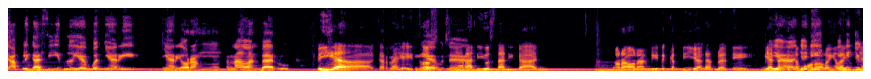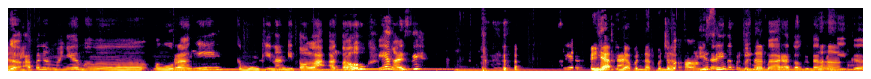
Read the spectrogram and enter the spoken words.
aplikasi itu ya buat nyari nyari orang kenalan baru. Iya, karena ya itu Iya, asumsinya benar. radius tadi kan. Orang-orang di deket dia kan berarti dia akan Iya, ketemu jadi orang-orang yang ini lagi juga nyari. apa namanya me- mengurangi kemungkinan ditolak atau iya nggak sih? Iya, kan? iya benar, benar. Coba kalau Iya misalnya sih, kita pergi benar. ke bar atau kita Heeh. pergi ke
